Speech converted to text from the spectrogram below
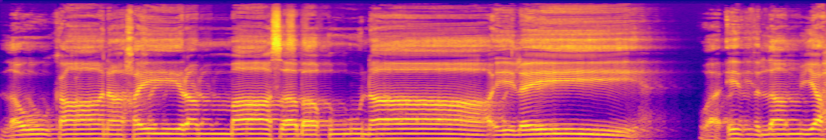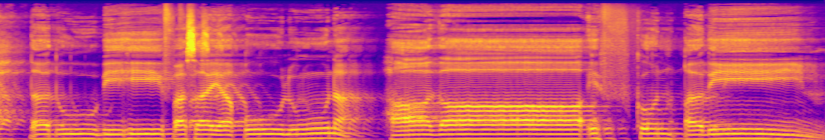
لو كان خيرا ما سبقونا اليه واذ لم يهتدوا به فسيقولون هذا افك قديم.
